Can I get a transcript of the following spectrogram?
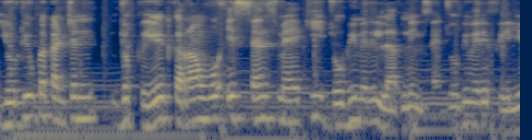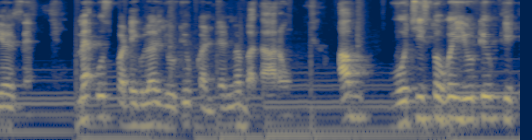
यूट्यूब का कंटेंट जो क्रिएट कर रहा हूँ, वो इस सेंस में है कि जो भी मेरी लर्निंग्स हैं, जो भी मेरे फेलियर्स हैं, मैं उस पर्टिकुलर यूट्यूब कंटेंट में बता रहा हूँ। अब वो चीज़ तो हो गई यूट्यूब की।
